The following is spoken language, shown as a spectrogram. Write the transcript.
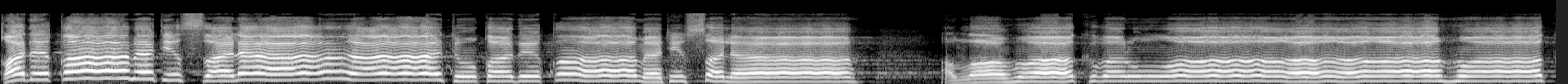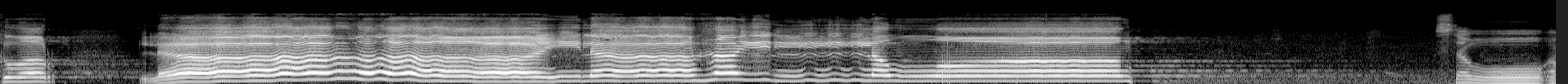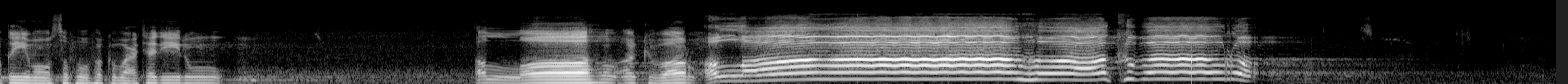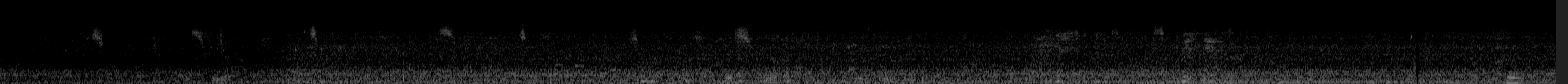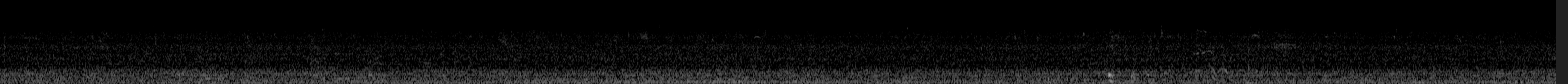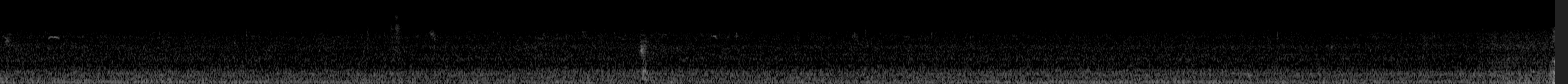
قد قامت الصلاة قد قامت الصلاة. الله أكبر الله أكبر. لا استووا أقيموا صفوفكم واعتدلوا. الله أكبر. الله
